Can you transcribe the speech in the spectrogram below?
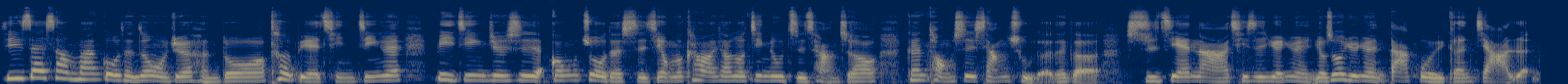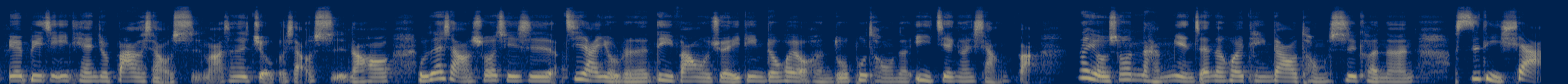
其实，在上班过程中，我觉得很多特别情境，因为毕竟就是工作的时间，我们开玩笑说，进入职场之后，跟同事相处的那个时间啊，其实远远有时候远远大过于跟家人，因为毕竟一天就八个小时嘛，甚至九个小时。然后我在想说，其实既然有人的地方，我觉得一定都会有很多不同的意见跟想法。那有时候难免真的会听到同事可能私底下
